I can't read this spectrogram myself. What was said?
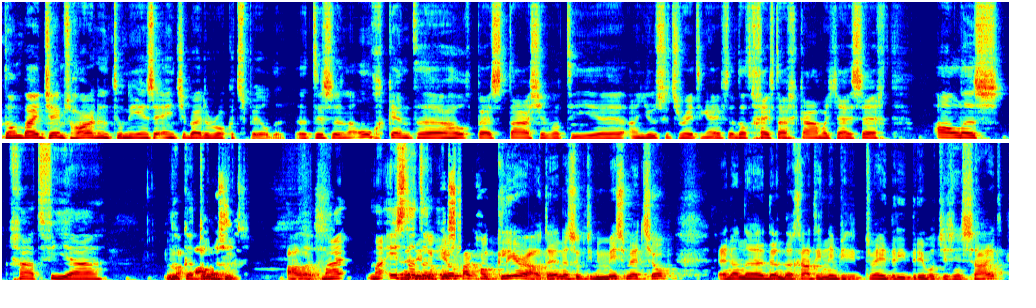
dan bij James Harden toen hij in zijn eentje bij de Rockets speelde. Het is een ongekend uh, hoog percentage wat hij uh, aan usage rating heeft. En dat geeft eigenlijk aan wat jij zegt. Alles gaat via Luka Doncic. Alles. Maar, maar is dat is ook heel vaak gewoon clear-out. Dan zoekt hij de mismatch op. En dan, uh, dan, dan gaat hij, neemt hij die twee, drie dribbeltjes inside.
